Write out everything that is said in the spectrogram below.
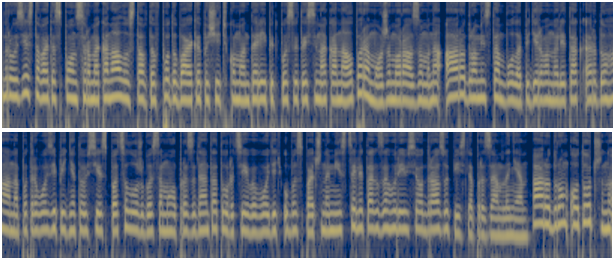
Друзі, ставайте спонсорами каналу, ставте вподобайки, пишіть коментарі, підписуйтесь на канал. Переможемо разом. На аеродромі Стамбула підірвано літак Ердогана. По тривозі піднято всі спецслужби самого президента Турції. Виводять у безпечне місце. Літак загорівся одразу після приземлення. Аеродром оточено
